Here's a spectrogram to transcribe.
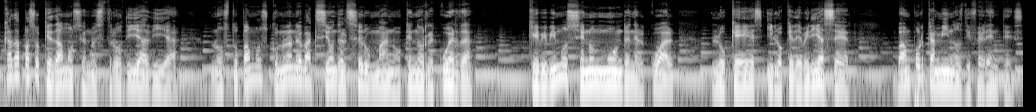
cada paso que damos en nuestro día a día, nos topamos con una nueva acción del ser humano que nos recuerda que vivimos en un mundo en el cual lo que es y lo que debería ser van por caminos diferentes,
